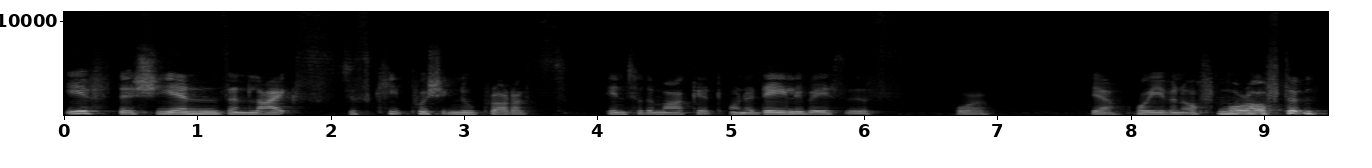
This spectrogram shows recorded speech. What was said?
if the Shein's and likes just keep pushing new products into the market on a daily basis or yeah or even oft, more often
